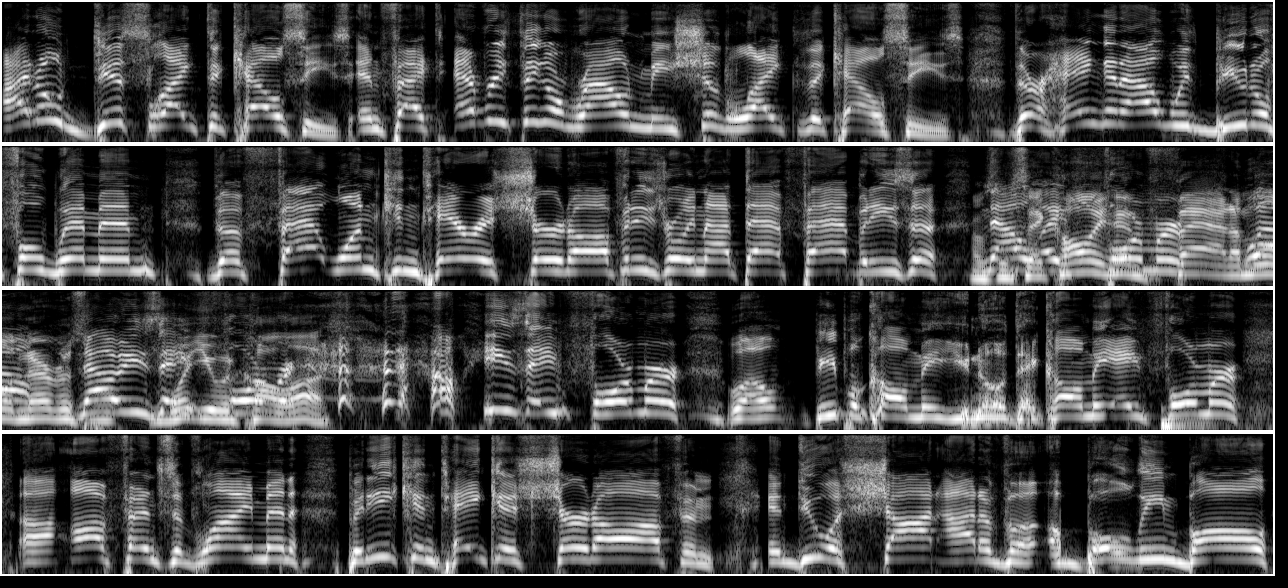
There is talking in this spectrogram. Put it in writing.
I don't dislike the Kelces. In fact, everything around me should like the Kelces. They're hanging out with beautiful women. The fat one can tear his shirt off, and he's really not that fat, but he's a I was now say, a calling him former. fat, I'm a little nervous Now he's a what you would call us. now he's a former. Well, people call me. You know what they call me? A former uh, offensive lineman. But he can take his shirt off and and do a shot out of a, a bowling ball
